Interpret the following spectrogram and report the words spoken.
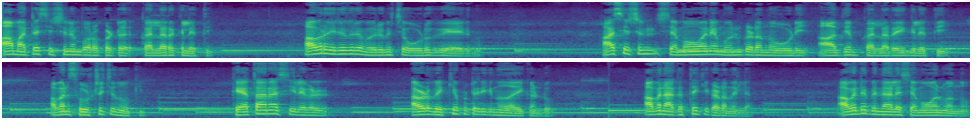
ആ മറ്റേ ശിഷ്യനും പുറപ്പെട്ട് കല്ലറക്കിലെത്തി. അവർ ഇരുവരും ഒരുമിച്ച് ഓടുകയായിരുന്നു. ആ ശിഷ്യൻ ശമോനെ മുൻകടന്ന് ഓടി ആദ്യം കല്ലറയെങ്കിലെത്തി. അവൻ സൂക്ഷിച്ചു നോക്കി. കേത്താനാശീലകൾ അവിടെ വയ്ക്കപ്പെട്ടിരിക്കുന്നതായി കണ്ടു. അവൻ അകത്തേക്ക് കടന്നില്ല. അവന്റെ പിന്നാലെ ശമോൻ വന്നു.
